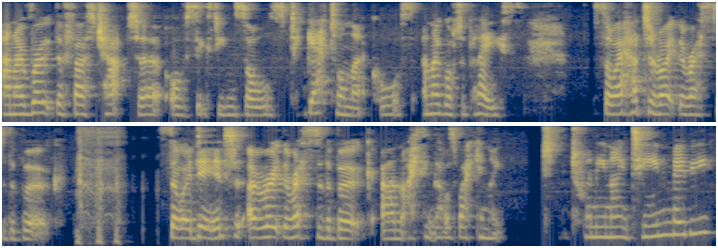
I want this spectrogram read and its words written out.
And I wrote the first chapter of 16 Souls to get on that course and I got a place. So I had to write the rest of the book. so I did. I wrote the rest of the book and I think that was back in like 2019 maybe?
